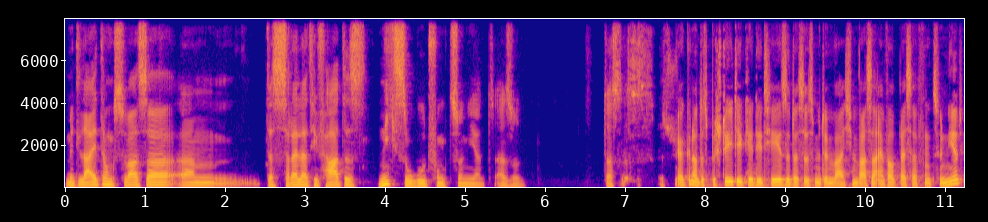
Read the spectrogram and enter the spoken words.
mit Leitungswasser, ähm, das relativ hart ist, nicht so gut funktioniert. Also das ist, ist ja genau, das bestätigt ja die These, dass es mit dem weichen Wasser einfach besser funktioniert.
